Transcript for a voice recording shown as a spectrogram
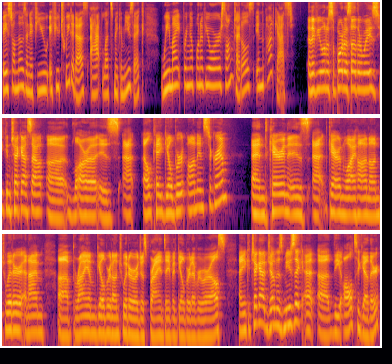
based on those. And if you if you tweeted us at Let's Make a Music, we might bring up one of your song titles in the podcast. And if you want to support us other ways, you can check us out. Uh, Laura is at LK Gilbert on Instagram, and Karen is at Karen Wyhan on Twitter, and I'm uh, Brian Gilbert on Twitter, or just Brian David Gilbert everywhere else. And you can check out Jonah's music at uh, the Altogether,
